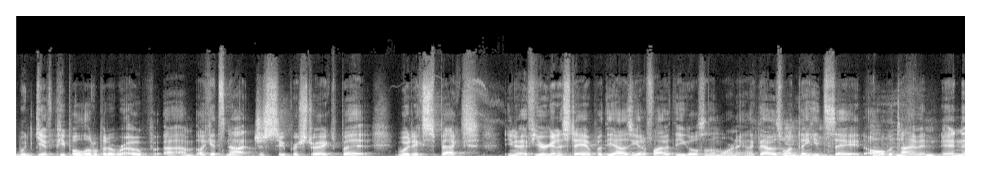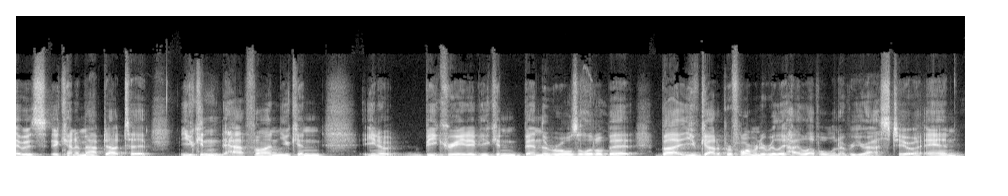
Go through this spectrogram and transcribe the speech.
would give people a little bit of rope, um, like it's not just super strict, but would expect, you know, if you're going to stay up with the owls, you got to fly with the eagles in the morning. Like that was one thing he'd say all the time, and and it was it kind of mapped out to you can have fun, you can, you know, be creative, you can bend the rules a little bit, but you've got to perform at a really high level whenever you're asked to, and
